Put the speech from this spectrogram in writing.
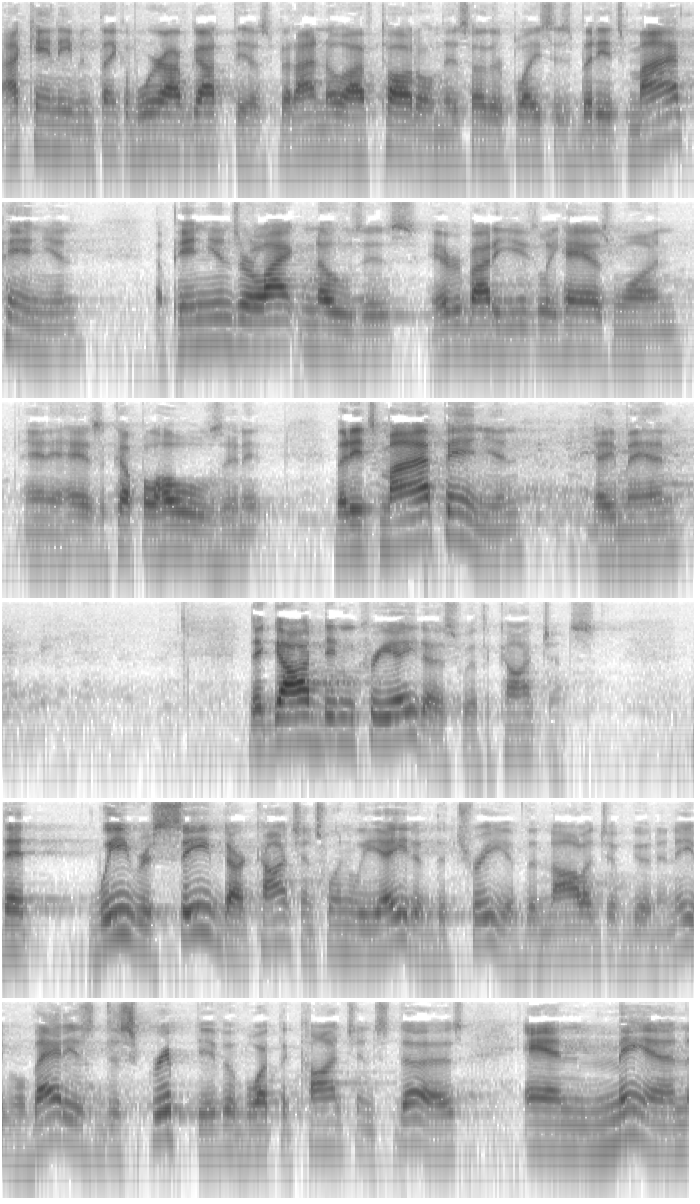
I can't even think of where I've got this, but I know I've taught on this other places. But it's my opinion. Opinions are like noses. Everybody usually has one, and it has a couple holes in it. But it's my opinion, amen, that God didn't create us with a conscience. That we received our conscience when we ate of the tree of the knowledge of good and evil. That is descriptive of what the conscience does, and men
